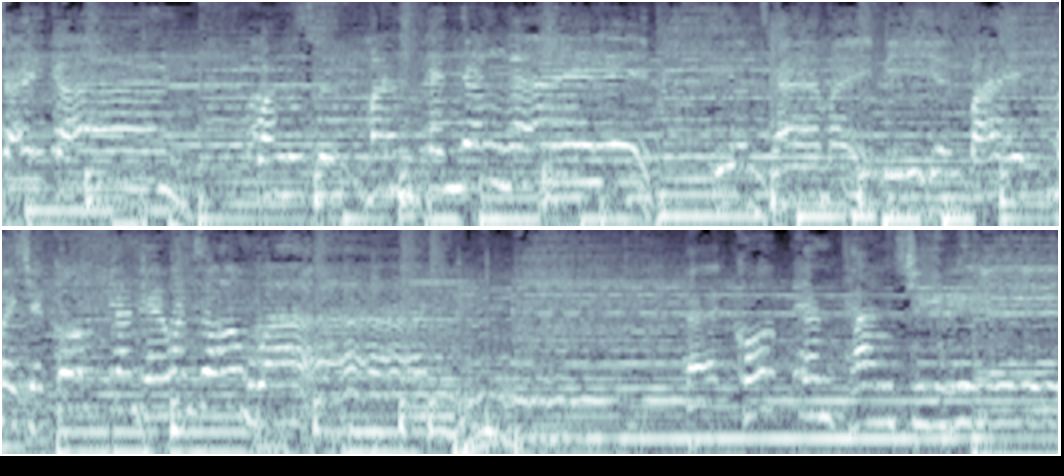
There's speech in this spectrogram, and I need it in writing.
ใจกัน ความรู้สึกมันเป็นยังไงเพื่อนแท้ไม่เปลี่ยนไป ไม่ใช่คบกันแค่วันสองวันแต่คบกันทั้งชีวิต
